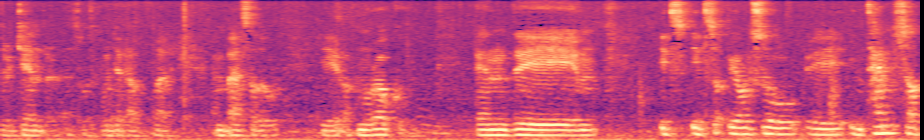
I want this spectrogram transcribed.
their gender, as was pointed out by Ambassador uh, of Morocco. And the, it's it's also uh, in times of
